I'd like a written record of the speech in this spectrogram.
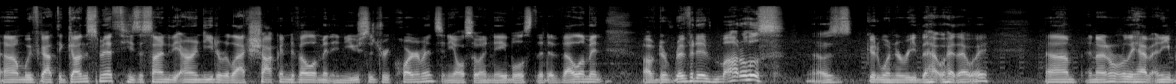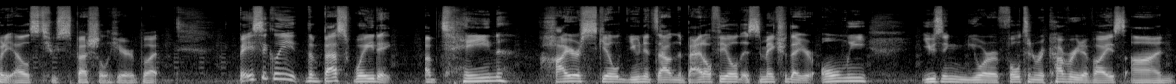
Um, we've got the gunsmith. He's assigned to the R&D to relax shotgun development and usage requirements, and he also enables the development of derivative models. That was a good one to read that way. That way. Um, and I don't really have anybody else too special here, but basically the best way to obtain higher skilled units out in the battlefield is to make sure that you're only using your Fulton recovery device on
